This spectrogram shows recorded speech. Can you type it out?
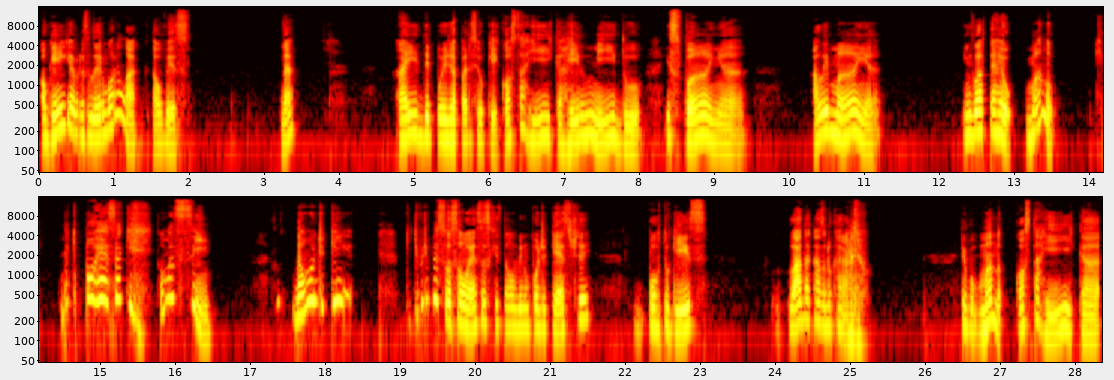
Alguém que é brasileiro mora lá, talvez. Né? Aí depois já apareceu o quê? Costa Rica, Reino Unido, Espanha, Alemanha, Inglaterra. Eu, mano, mas que porra é essa aqui? Como assim? Da onde quem. Que tipo de pessoas são essas que estão ouvindo um podcast português lá da casa do caralho? Tipo, mano, Costa Rica,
